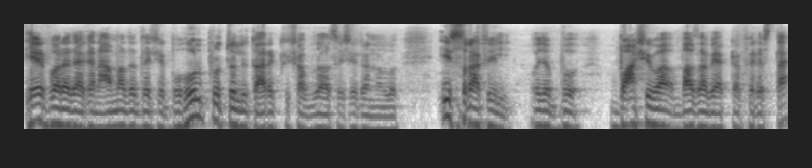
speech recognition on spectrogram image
এরপরে দেখেন আমাদের দেশে বহুল প্রচলিত আরেকটি শব্দ আছে, সেটা হলো ইসরাফিল। ওই যে বাঁশি বা- বাজাবে একটা ফেরেস্তা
